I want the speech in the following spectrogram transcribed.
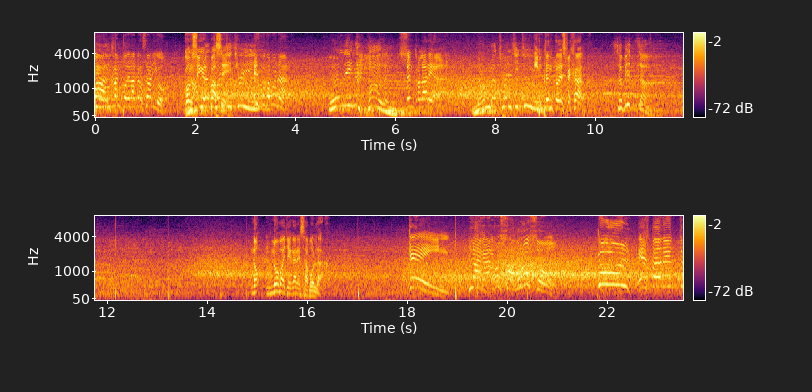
Va al blanco del adversario. Consigue el pase. 23. Esta es la buena. Centro al área. Number 22. Intenta despejar. No, no va a llegar esa bola. Kane. La agarró sabroso. ¡Gol! Está dentro.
